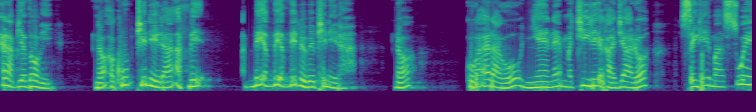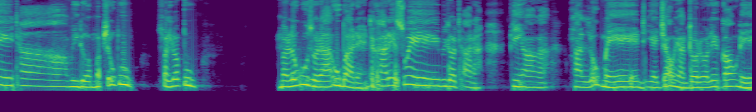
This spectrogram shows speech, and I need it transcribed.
အဲ့ဒါပြတ်သွားပြီနော်အခုဖြစ်နေတာအသစ်အသစ်အသစ်အသစ်တွေပဲဖြစ်နေတာနော်ကိုကအဲ့ဒါကိုညံနဲ့မကြည့်တဲ့အခါကျတော့စိတ်ထဲမှာစွဲထားပြီးတော့မဖြုတ်ဘူးမလွတ်ဘူး မလုပ်ဘူးဆိုတာဥပါဒံတခါတည်းစွေပြီးတော့ထားတာပြင်အောင်ကငါလုံးမယ်ဒီအကြောင်းအရာတော်တော်လေးကောင်းတယ်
